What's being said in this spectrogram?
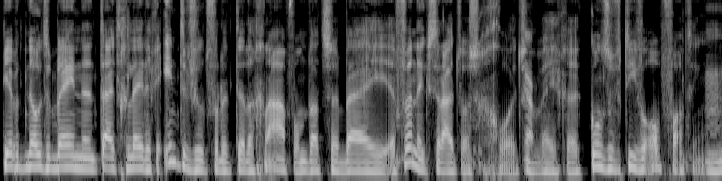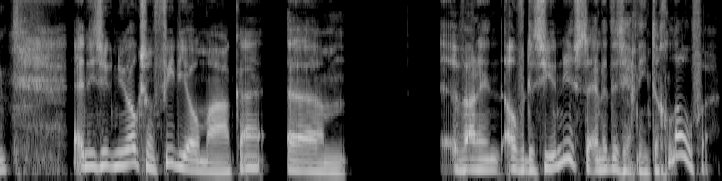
Die heb ik notabene een tijd geleden geïnterviewd voor de Telegraaf, omdat ze bij Funix eruit was gegooid Ja. vanwege conservatieve opvatting. Mhm. En die zie ik nu ook zo'n video maken, ehm, waarin over de Zionisten. En het is echt niet te geloven.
